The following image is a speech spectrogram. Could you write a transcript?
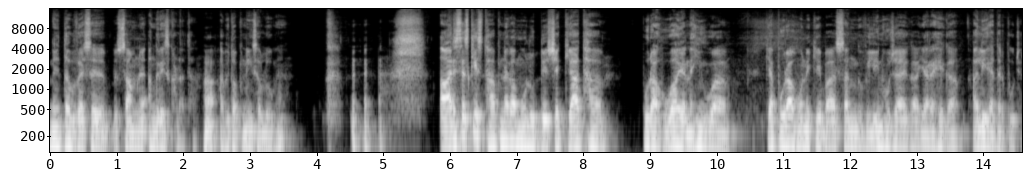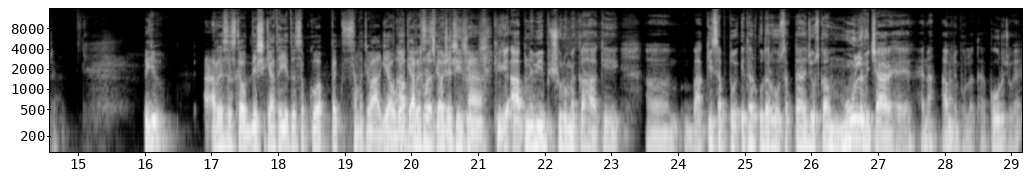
नहीं तब वैसे सामने अंग्रेज़ खड़ा था। हाँ। अभी तो अपने ही सब लोग हैं। आरएसएस की स्थापना का मूल उद्देश्य क्या था? पूरा हुआ या नहीं हुआ? क्या पूरा होने के बाद संघ विलीन हो जाएगा या रहेगा? अली हैदर पूछ रहे हैं। देखिए आरएसएस का उद्देश्य क्या था ये तो सबको अब तक समझ में आ गया होगा कि आरएसएस का उद्देश्य हाँ, क्योंकि आपने भी शुरू में कहा कि अ, बाकी सब तो इधर उधर हो सकता है जो उसका मूल विचार है है ना आपने हाँ। बोला था कोर जो है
